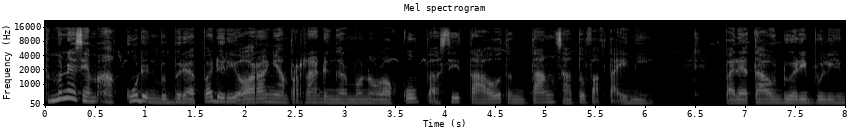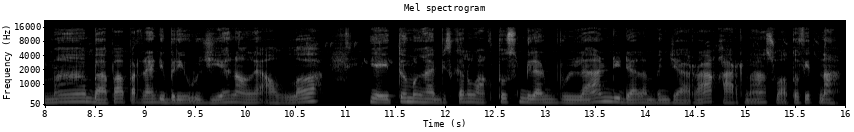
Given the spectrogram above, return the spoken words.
Temen SMA aku dan beberapa dari orang yang pernah dengar monologku pasti tahu tentang satu fakta ini. Pada tahun 2005, Bapak pernah diberi ujian oleh Allah yaitu menghabiskan waktu 9 bulan di dalam penjara karena suatu fitnah.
